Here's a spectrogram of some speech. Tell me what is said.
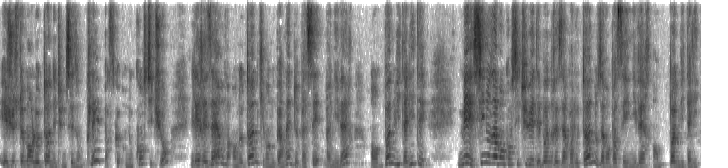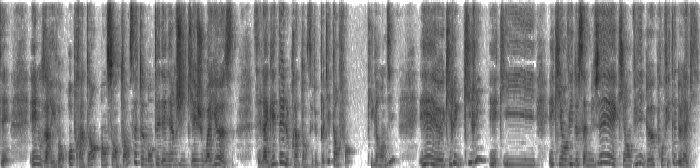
Et justement, l'automne est une saison clé parce que nous constituons les réserves en automne qui vont nous permettre de passer un hiver en bonne vitalité. Mais si nous avons constitué des bonnes réserves à l'automne, nous avons passé un hiver en bonne vitalité, et nous arrivons au printemps en sentant cette montée d'énergie qui est joyeuse. C'est la gaieté le printemps, c'est le petit enfant qui grandit et euh, qui, rit, et qui, et qui a envie de s'amuser et qui a envie de profiter de la vie.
